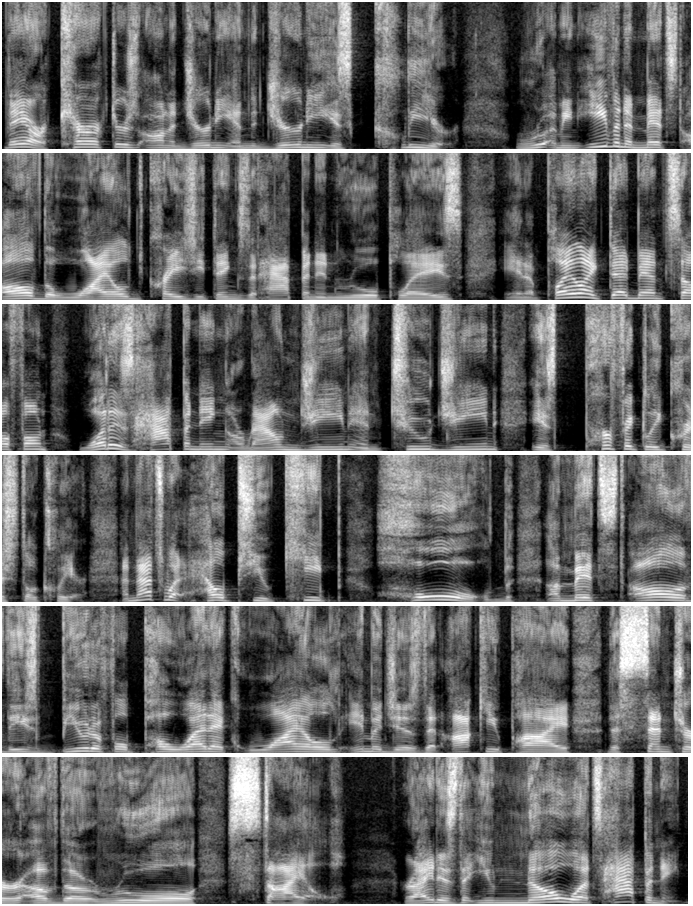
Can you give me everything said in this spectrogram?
they are characters on a journey, and the journey is clear. I mean, even amidst all the wild, crazy things that happen in Ruhl plays, in a play like Dead Man's Cell Phone, what is happening around Jean and to Jean is perfectly crystal clear. And that's what helps you keep hold amidst all of these beautiful, poetic, wild images that occupy the center of the Ruhl style. right? Is that you know what's happening.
